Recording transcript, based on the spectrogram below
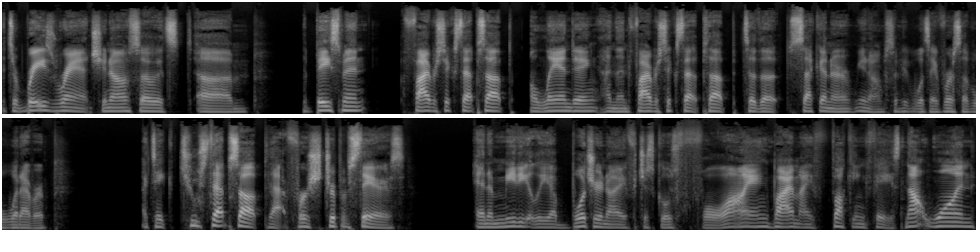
it's a raised ranch you know? So it's um the basement five or six steps up a landing and then five or six steps up to the second or you know some people would say first level whatever. I take two steps up that first strip of stairs, and immediately a butcher knife just goes flying by my fucking face. Not one,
